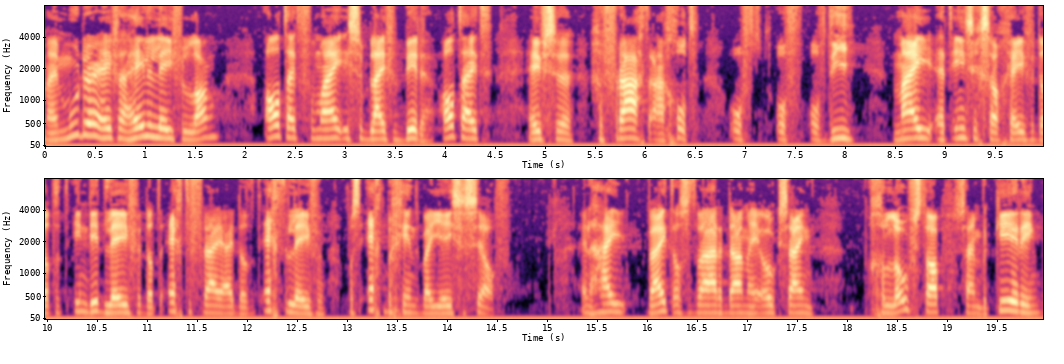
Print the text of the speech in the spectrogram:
mijn moeder heeft haar hele leven lang, altijd voor mij is ze blijven bidden. Altijd heeft ze gevraagd aan God of, of, of die mij het inzicht zou geven dat het in dit leven, dat de echte vrijheid, dat het echte leven pas echt begint bij Jezus zelf. En hij wijt als het ware daarmee ook zijn geloofstap, zijn bekering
